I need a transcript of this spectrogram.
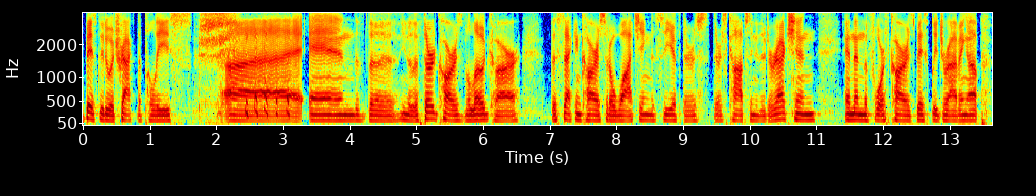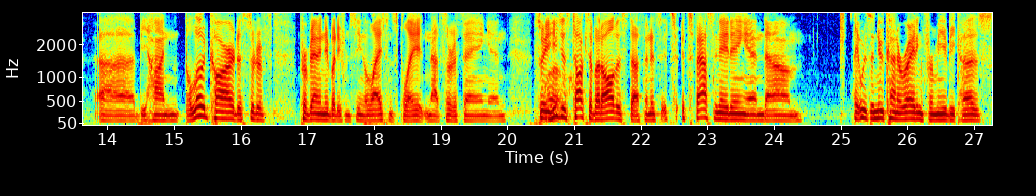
basically to attract the police, uh, and the you know the third car is the load car. The second car is sort of watching to see if there's there's cops in either direction, and then the fourth car is basically driving up uh, behind the load car to sort of prevent anybody from seeing the license plate and that sort of thing. And so Whoa. he just talks about all this stuff, and it's it's it's fascinating. And um, it was a new kind of writing for me because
